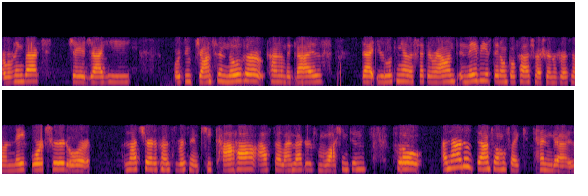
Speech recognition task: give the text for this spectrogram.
a running back, Jay Ajayi, or Duke Johnson, those are kind of the guys that you're looking at in the second round, and maybe if they don't go pass rusher in the first round, Nate Orchard or I'm not sure how to pronounce the first name, Kikaha, outside linebacker from Washington. So I narrowed it down to almost like ten guys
